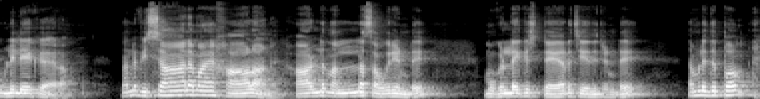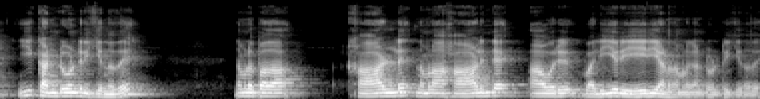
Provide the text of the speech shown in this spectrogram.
ഉള്ളിലേക്ക് കയറാം. നല്ല വിശാലമായ ഹാളാണ്. ഹാളിൽ നല്ല സൗകര്യമുണ്ട്. മുകളിലേക്ക് സ്റ്റെയർ ചെയ്തിട്ടുണ്ട്. നമ്മളിതിപ്പം ഈ കണ്ടുകൊണ്ടിരിക്കുന്നത് നമ്മളിപ്പോൾ ആ ഹാളിൽ നമ്മൾ ആ ഹാളിന്റെ ആ ഒരു വലിയൊരു ഏരിയ ആണ് നമ്മൾ കണ്ടുകൊണ്ടിരിക്കുന്നത്.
